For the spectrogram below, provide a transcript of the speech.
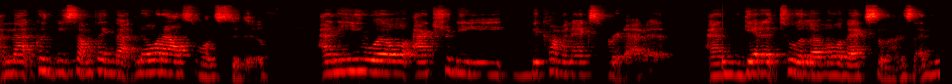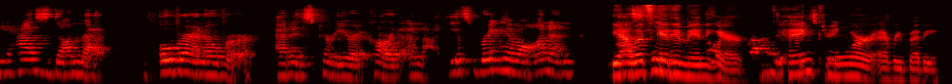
and that could be something that no one else wants to do, and he will actually become an expert at it and get it to a level of excellence, and he has done that over and over at his career at card. And let's bring him on and yeah, let's get him in here. Hank Moore, everybody.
